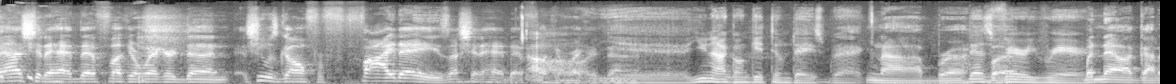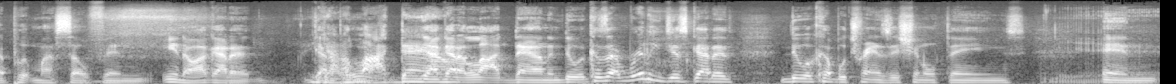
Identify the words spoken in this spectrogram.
Man, I should have had that fucking record done. She was gone for five days. I should have had that fucking Oh, record done. yeah, you're not gonna get them days back. Nah, bruh. That's very rare. But now I gotta put myself in. You know, I gotta. gotta my- lock down. Yeah, I gotta lock down and do it because I really just gotta do a couple transitional things, and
